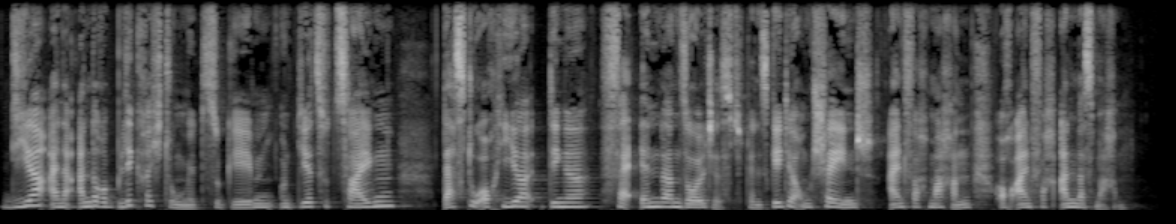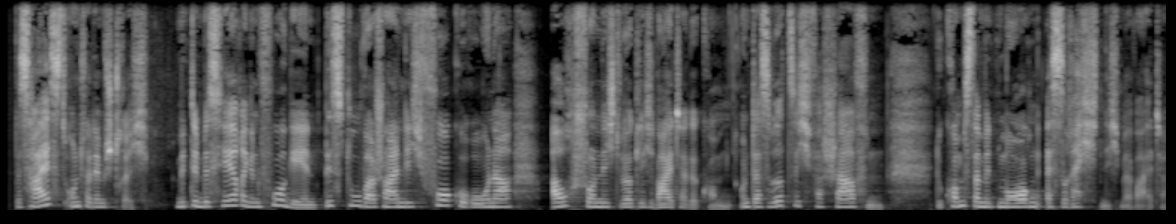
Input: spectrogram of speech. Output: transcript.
dir eine andere Blickrichtung mitzugeben und dir zu zeigen, dass du auch hier Dinge verändern solltest. Denn es geht ja um Change, einfach machen, auch einfach anders machen. Das heißt unter dem Strich, mit dem bisherigen Vorgehen bist du wahrscheinlich vor Corona auch schon nicht wirklich weitergekommen. Und das wird sich verschärfen. Du kommst damit morgen es recht nicht mehr weiter.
